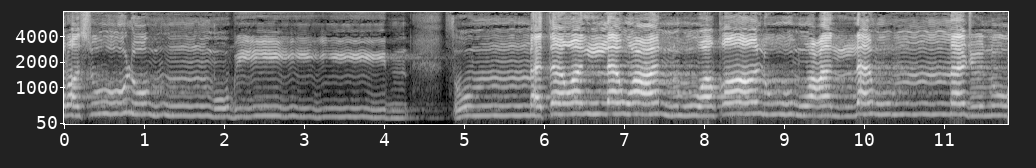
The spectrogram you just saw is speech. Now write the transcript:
رسول ثم تولوا عنه وقالوا معلم مجنون.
